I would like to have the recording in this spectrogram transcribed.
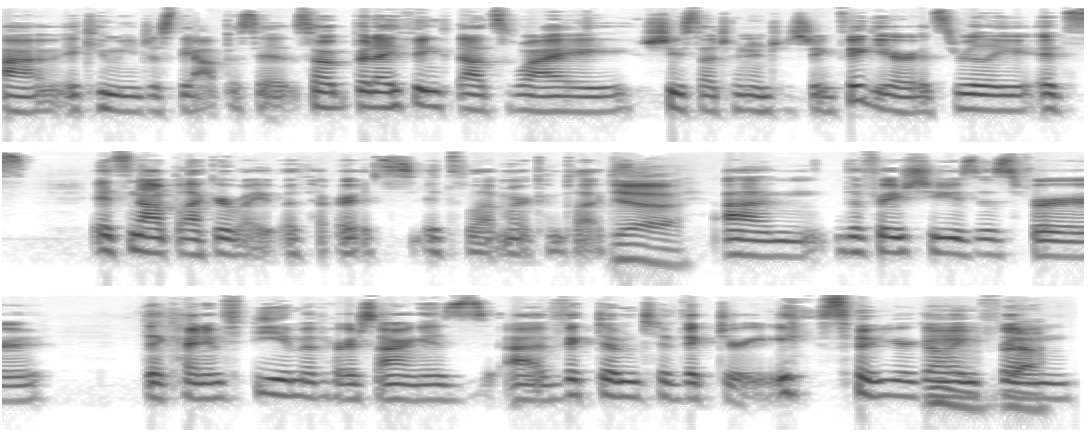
um, it can mean just the opposite. So, but I think that's why she's such an interesting figure. It's really it's it's not black or white with her. It's it's a lot more complex. Yeah. Um, the phrase she uses for the kind of theme of her song is uh, victim to victory. So you're going Mm, yeah. from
